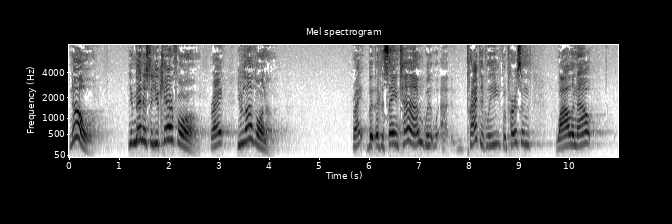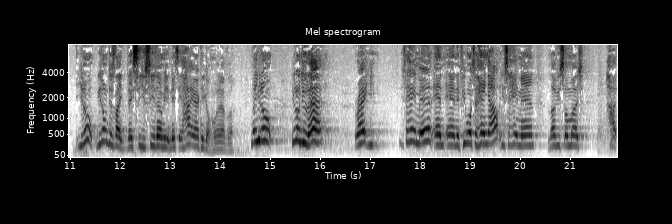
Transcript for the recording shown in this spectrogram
No. You minister, you care for them, right? You love on them, right? But at the same time, with, uh, practically, if a wilding out, you don't, you don't just like, they see, you see them and they say, hi, Eric, you go, whatever. No, you don't, you don't do that, right? You, you say, hey, man, and, and if he wants to hang out, you say, hey, man, love you so much. Hi,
